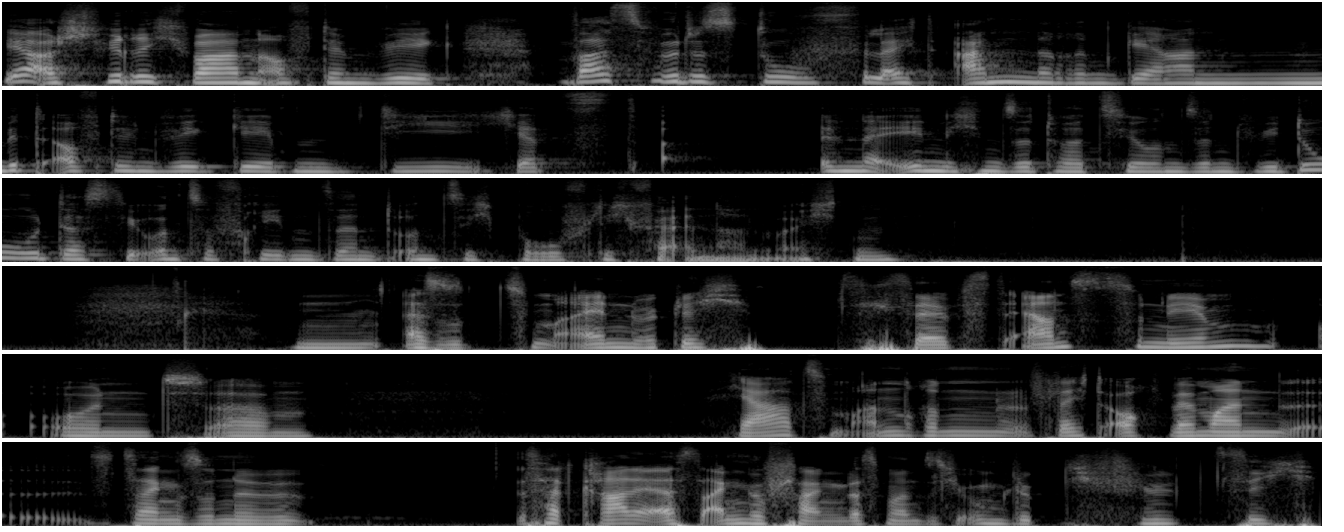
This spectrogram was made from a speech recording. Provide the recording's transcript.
ja, schwierig waren auf dem Weg. Was würdest du vielleicht anderen gern mit auf den Weg geben, die jetzt in einer ähnlichen Situation sind wie du, dass sie unzufrieden sind und sich beruflich verändern möchten? Hm, also zum einen wirklich sich selbst ernst zu nehmen und ähm, ja, zum anderen vielleicht auch, wenn man äh, sozusagen so eine, es hat gerade erst angefangen, dass man sich unglücklich fühlt, sich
